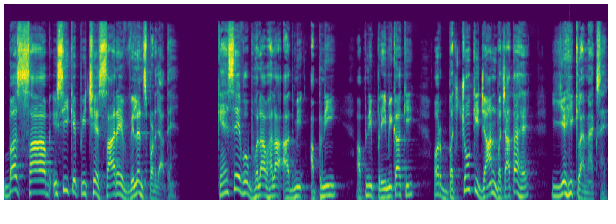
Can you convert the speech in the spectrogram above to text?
बस साहब, इसी के पीछे सारे विलन्स पड़ जाते हैं। कैसे वो भोला भाला आदमी अपनी अपनी प्रेमिका की और बच्चों की जान बचाता है, यही क्लाइमैक्स है।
